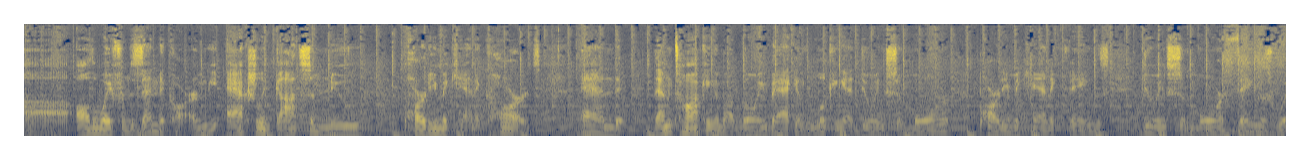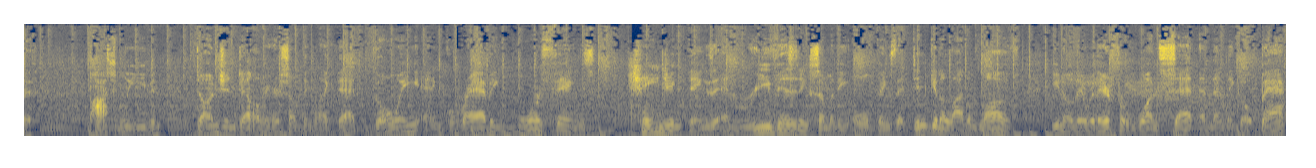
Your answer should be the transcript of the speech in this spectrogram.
uh, all the way from Zendikar, and we actually got some new party mechanic cards. And them talking about going back and looking at doing some more party mechanic things, doing some more things with possibly even dungeon delving or something like that, going and grabbing more things, changing things, and revisiting some of the old things that didn't get a lot of love. You know, they were there for one set and then they go back.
